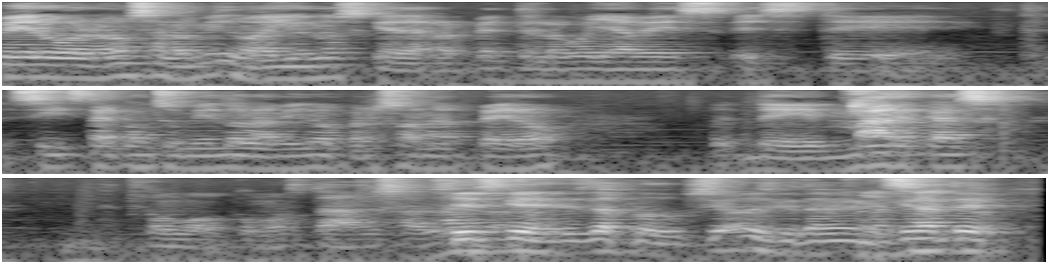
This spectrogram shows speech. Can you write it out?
pero volvemos a lo mismo. Hay unos que de repente luego ya ves, este, sí está consumiendo la misma persona, pero de marcas como, como estábamos hablando. Sí, es que es la producción, es que también, Exacto. imagínate.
